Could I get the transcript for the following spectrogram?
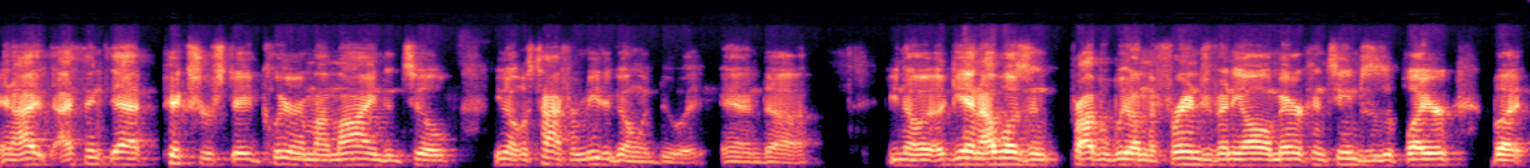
and I I think that picture stayed clear in my mind until you know it was time for me to go and do it. And uh, you know, again, I wasn't probably on the fringe of any All American teams as a player, but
